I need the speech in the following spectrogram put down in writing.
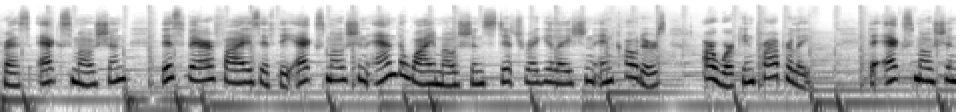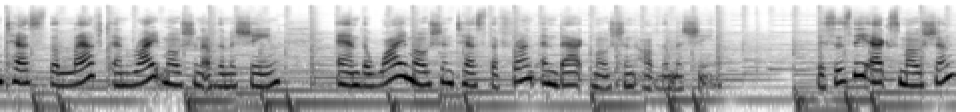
press X motion. This verifies if the X motion and the Y motion stitch regulation encoders are working properly. The X motion tests the left and right motion of the machine and the Y motion tests the front and back motion of the machine. This is the X motion.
